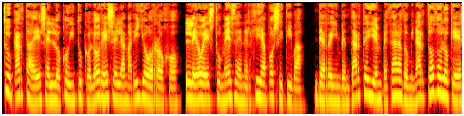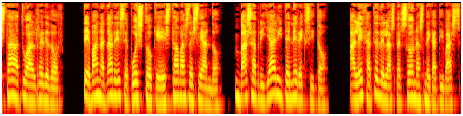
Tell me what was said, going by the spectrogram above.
Tu carta es el loco y tu color es el amarillo o rojo. Leo es tu mes de energía positiva, de reinventarte y empezar a dominar todo lo que está a tu alrededor. Te van a dar ese puesto que estabas deseando, vas a brillar y tener éxito. Aléjate de las personas negativas,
